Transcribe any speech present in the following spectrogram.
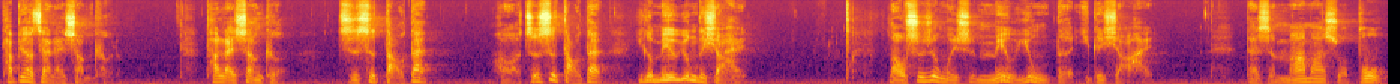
他不要再来上课了，他来上课只是捣蛋，好，只是捣蛋，一个没有用的小孩。老师认为是没有用的一个小孩，但是妈妈说不，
